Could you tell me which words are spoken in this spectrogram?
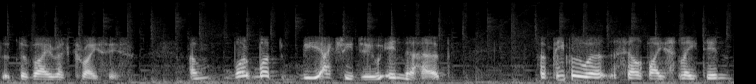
the, the virus crisis. And what, what we actually do in the hub, for people who are self-isolating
